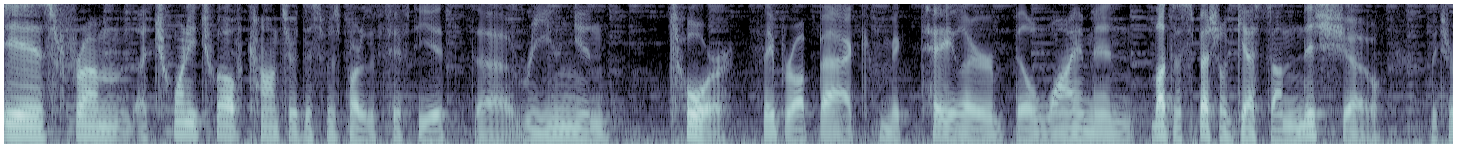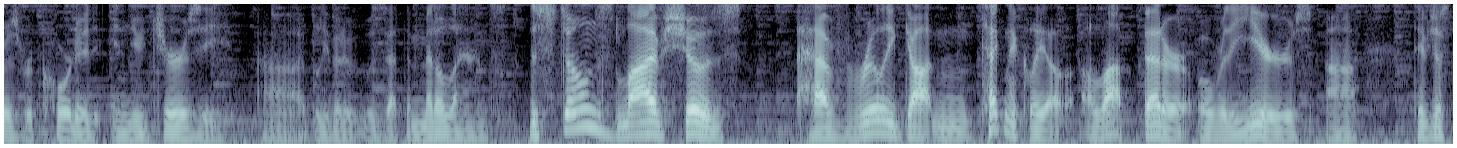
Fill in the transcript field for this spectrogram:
is from a 2012 concert. This was part of the 50th uh, reunion tour. They brought back Mick Taylor, Bill Wyman, lots of special guests on this show, which was recorded in New Jersey. Uh, I believe it was at the Meadowlands. The Stones live shows have really gotten technically a, a lot better over the years. Uh, they've just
